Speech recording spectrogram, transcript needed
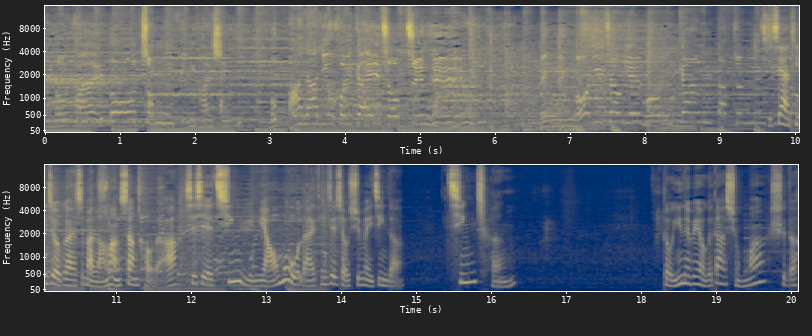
路太多，终点太少，木马也要去继续转圈。明明我已昼夜无间踏进面其实现在听这首歌还是蛮朗朗上口的啊！谢谢青雨苗木来听这首许美静的《倾城》。抖音那边有个大熊吗？是的。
